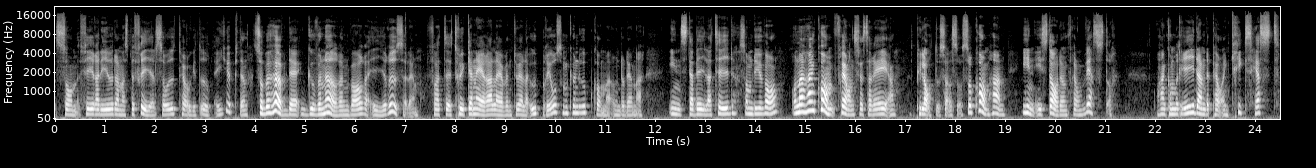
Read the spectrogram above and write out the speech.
som firade judarnas befrielse och uttåget ur Egypten så behövde guvernören vara i Jerusalem för att eh, trycka ner alla eventuella uppror som kunde uppkomma under denna instabila tid som det ju var. Och när han kom från Caesarea, Pilatus alltså, så kom han in i staden från väster. Och han kom ridande på en krigshäst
